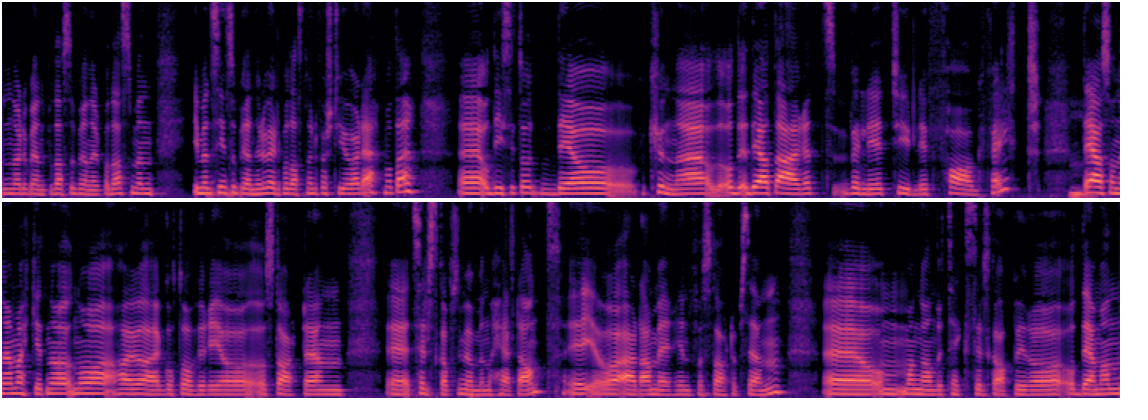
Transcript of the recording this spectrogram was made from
når det brenner på dass, så brenner det på dass, men i medisin så brenner det veldig på dass når du først gjør det. Eh, Og de sitter, det å kunne Og det at det er et veldig tydelig fagfelt, det er sånn jeg har merket. Nå, nå har jo jeg gått over i å, å starte en, eh, et selskap som jobber med noe helt annet, eh, og er da mer innenfor startup-scenen, og mange andre tech-selskaper. Og, og det man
